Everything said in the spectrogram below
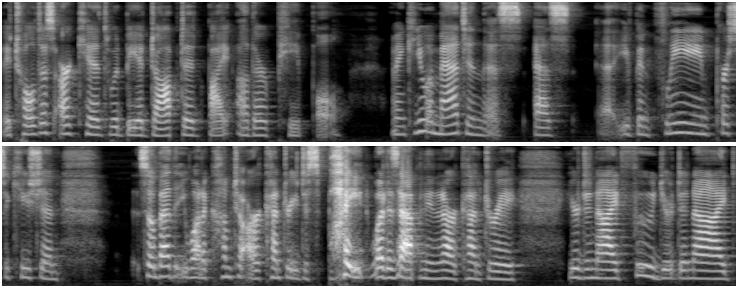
They told us our kids would be adopted by other people. I mean, can you imagine this as uh, you've been fleeing persecution so bad that you want to come to our country despite what is happening in our country? You're denied food, you're denied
